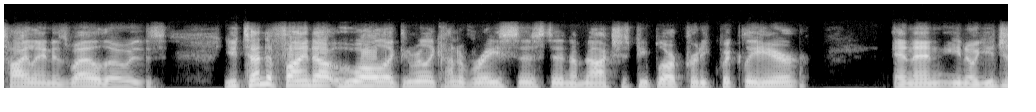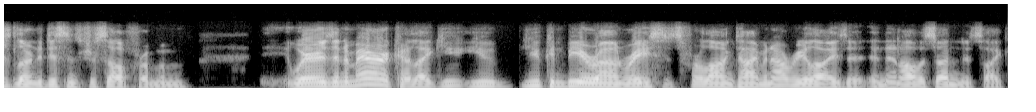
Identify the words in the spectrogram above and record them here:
thailand as well though is you tend to find out who all like the really kind of racist and obnoxious people are pretty quickly here and then you know you just learn to distance yourself from them whereas in America, like you you you can be around racists for a long time and not realize it, and then all of a sudden it's like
